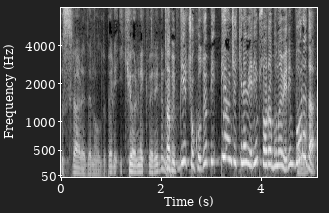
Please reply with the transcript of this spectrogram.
Israr eden oldu? Böyle iki örnek verelim mi? Tabii birçok oluyor. Bir, bir öncekine vereyim sonra buna vereyim. Bu tamam. arada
